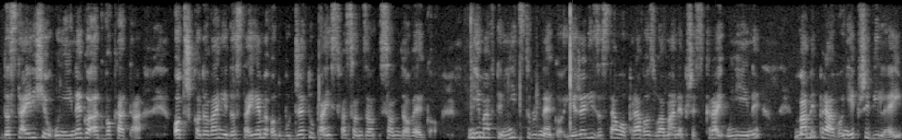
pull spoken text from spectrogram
Dostaje się unijnego adwokata, odszkodowanie dostajemy od budżetu państwa sądowego. Nie ma w tym nic trudnego. Jeżeli zostało prawo złamane przez kraj unijny, mamy prawo, nie przywilej,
